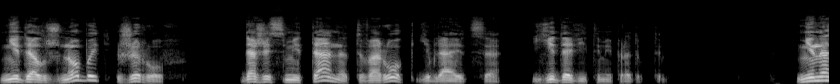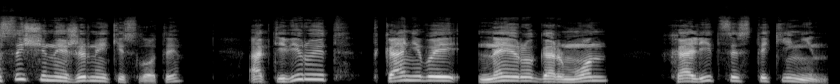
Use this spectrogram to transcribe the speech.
не должно быть жиров. Даже сметана, творог являются ядовитыми продуктами. Ненасыщенные жирные кислоты активируют тканевый нейрогормон холецистекинин,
